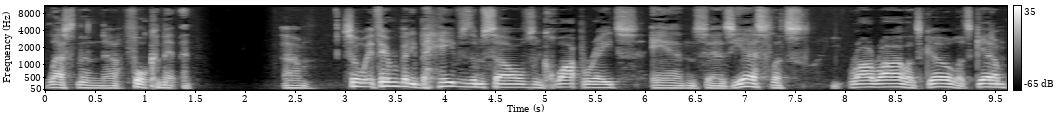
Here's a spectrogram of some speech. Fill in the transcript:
less than uh, full commitment. Um, so if everybody behaves themselves and cooperates and says yes, let's rah rah, let's go, let's get them,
